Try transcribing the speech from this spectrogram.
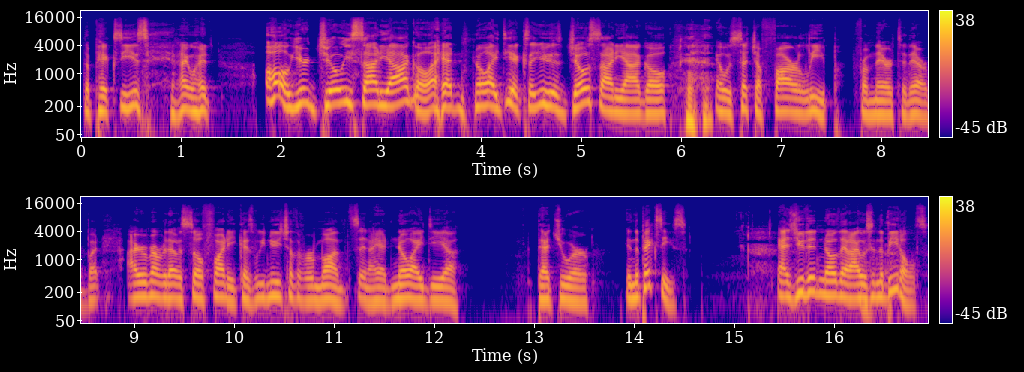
The Pixies. And I went, Oh, you're Joey Santiago. I had no idea because I knew it was Joe Santiago. it was such a far leap from there to there. But I remember that was so funny because we knew each other for months and I had no idea that you were in the Pixies, as you didn't know that I was in the Beatles.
